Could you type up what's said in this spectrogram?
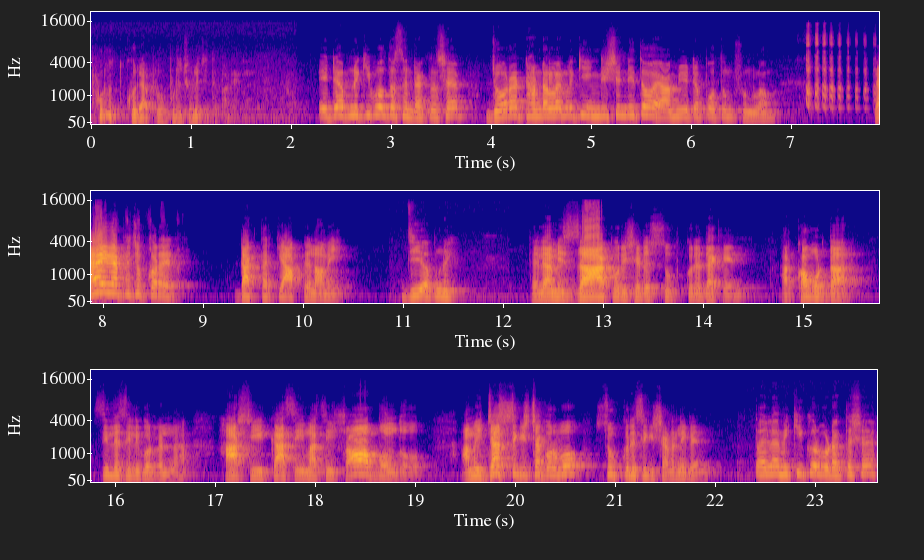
ফুরুত করে আপনি উপরে চলে যেতে পারেন। এটা আপনি কি বলতেছেন ডাক্তার সাহেব? জ্বর আর ঠান্ডা লাগলে কি ইঞ্জেকশন নিতে হয়? আমি এটা প্রথম শুনলাম। এই আপনি চুপ করেন। ডাক্তার কি আপনি নামে জি আপনি। তাহলে আমি যা করি সেটা চুপ করে দেখেন। আর খবরদার চিল্লে চিল্লি করবেন না। হাসি কাশি মাসি সব বন্ধ। আমি জাস্ট চিকিৎসা করব চুপ করে চিকিৎসাটা নেবেন। তাহলে আমি কি করব ডাক্তার সাহেব?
